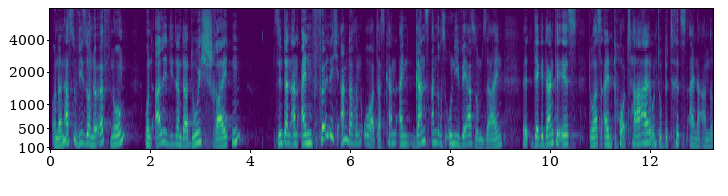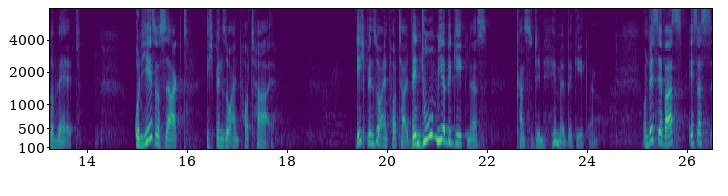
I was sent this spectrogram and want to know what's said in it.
Und dann hast du wie so eine Öffnung und alle, die dann da durchschreiten, sind dann an einem völlig anderen Ort. Das kann ein ganz anderes Universum sein. Äh, der Gedanke ist, du hast ein Portal und du betrittst eine andere Welt. Und Jesus sagt, ich bin so ein Portal. Ich bin so ein Portal. Wenn du mir begegnest, kannst du dem Himmel begegnen. Und wisst ihr was? Ist das,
